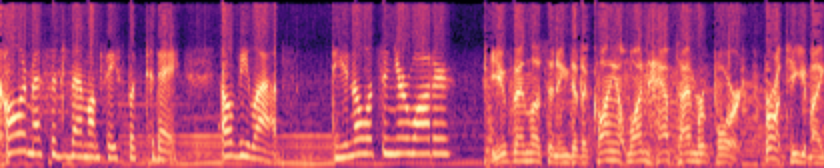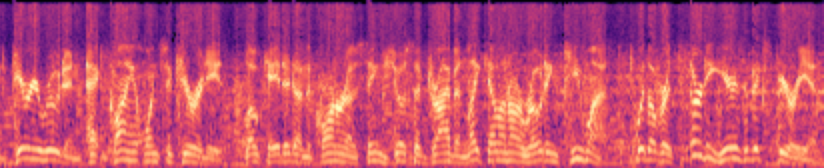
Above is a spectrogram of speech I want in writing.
Call or message them on Facebook today. LV Labs. Do you know what's in your water? You've been listening to the Client One Halftime Report, brought to you by Gary Rudin at Client One Securities, located on the corner of St. Joseph Drive and Lake Eleanor Road in Key West, with over 30 years of experience.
